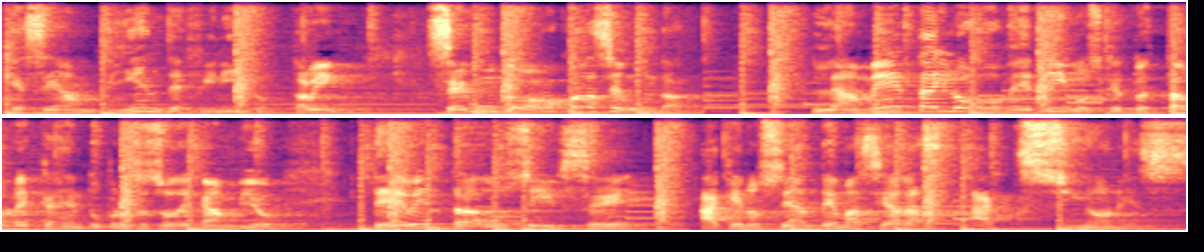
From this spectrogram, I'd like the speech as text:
que sean bien definidos. ¿Está bien? Segundo, vamos con la segunda. La meta y los objetivos que tú establezcas en tu proceso de cambio deben traducirse a que no sean demasiadas acciones,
